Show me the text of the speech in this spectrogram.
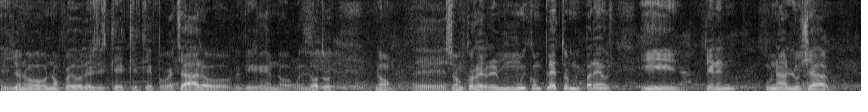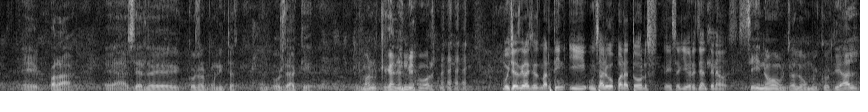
eh, yo no, no puedo decir que, que, que Pogachar o o el otro, no, son corredores muy completos, muy parejos y tienen una lucha para hacerle cosas bonitas, o sea que, hermano, que gane el mejor. Muchas gracias Martín y un saludo para todos los eh, seguidores de Antenados. Sí, no, un saludo muy cordial.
